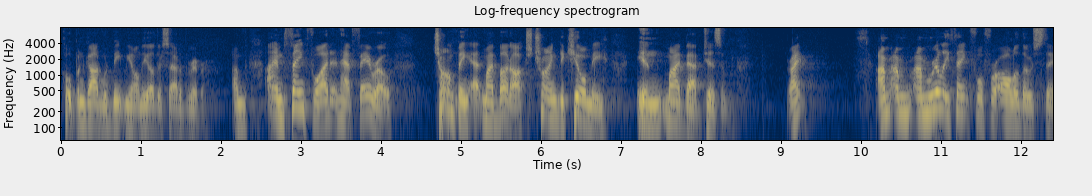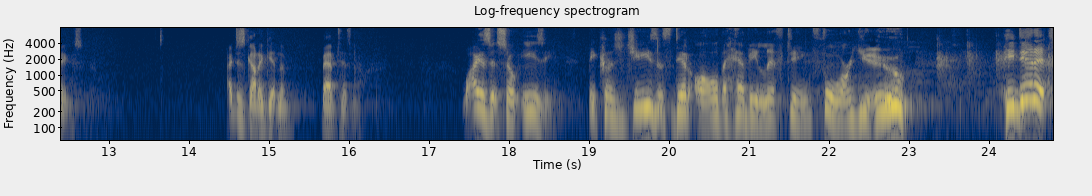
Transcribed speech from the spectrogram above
hoping God would meet me on the other side of the river. I'm, I'm thankful I didn't have Pharaoh chomping at my buttocks trying to kill me in my baptism, right? I'm, I'm, I'm really thankful for all of those things. I just got to get in the baptism. Why is it so easy? Because Jesus did all the heavy lifting for you. He did it.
